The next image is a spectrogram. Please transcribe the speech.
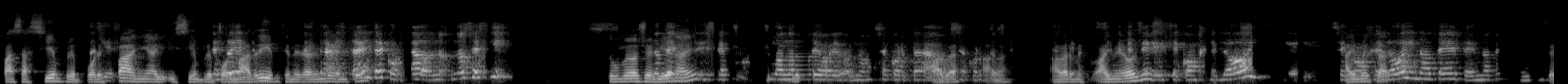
pasa siempre por España y siempre por Madrid generalmente. Está, entrecortado, no, sé si... ¿Tú me oyes bien ahí? no, no te oigo, no, se ha cortado, se ha cortado. A ver, ¿ahí me oyes? Se, congeló y se, congeló y no te... no te... Sí.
